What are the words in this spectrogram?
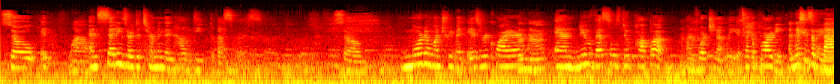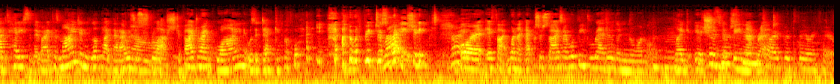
So it Wow. and settings are determined in how deep the vessel is. So more than one treatment is required, Mm-hmm. and new vessels do pop up. Unfortunately, it's like a party. And this is a bad case of it, right? Because mine didn't look like that. I was just flushed. If I drank wine, it was a dead giveaway. I would be just red cheeked. Right. Or if I when I exercise, I would be redder than normal. Mhm. Like it Because shouldn't have been that skin red. type is very fair.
